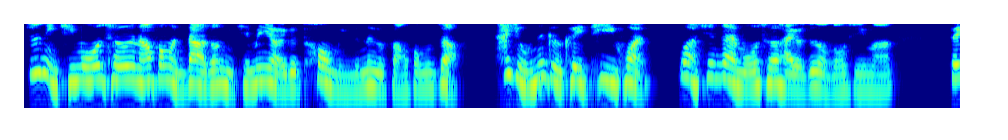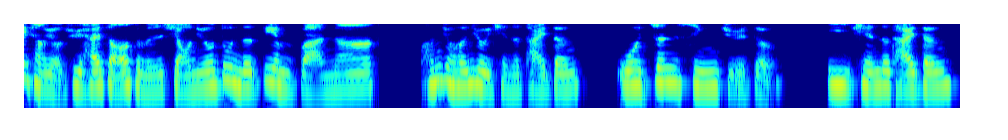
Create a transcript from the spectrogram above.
就是你骑摩托车，然后风很大的时候，你前面有一个透明的那个防风罩，它有那个可以替换。哇，现在摩托车还有这种东西吗？非常有趣，还找到什么小牛顿的垫板啊？很久很久以前的台灯，我真心觉得以前的台灯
